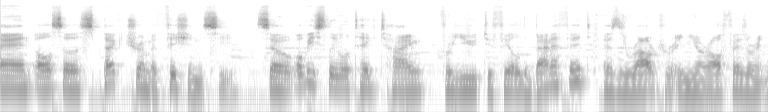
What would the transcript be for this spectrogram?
and also spectrum efficiency. So obviously it will take time for you to feel the benefit as the router in your office or in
